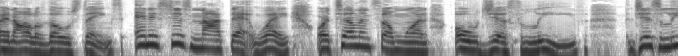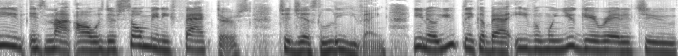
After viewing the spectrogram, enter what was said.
and all of those things. And it's just not that way. Or telling someone, oh, just leave. Just leave is not always, there's so many factors to just leaving. You know, you think about even when you get ready to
